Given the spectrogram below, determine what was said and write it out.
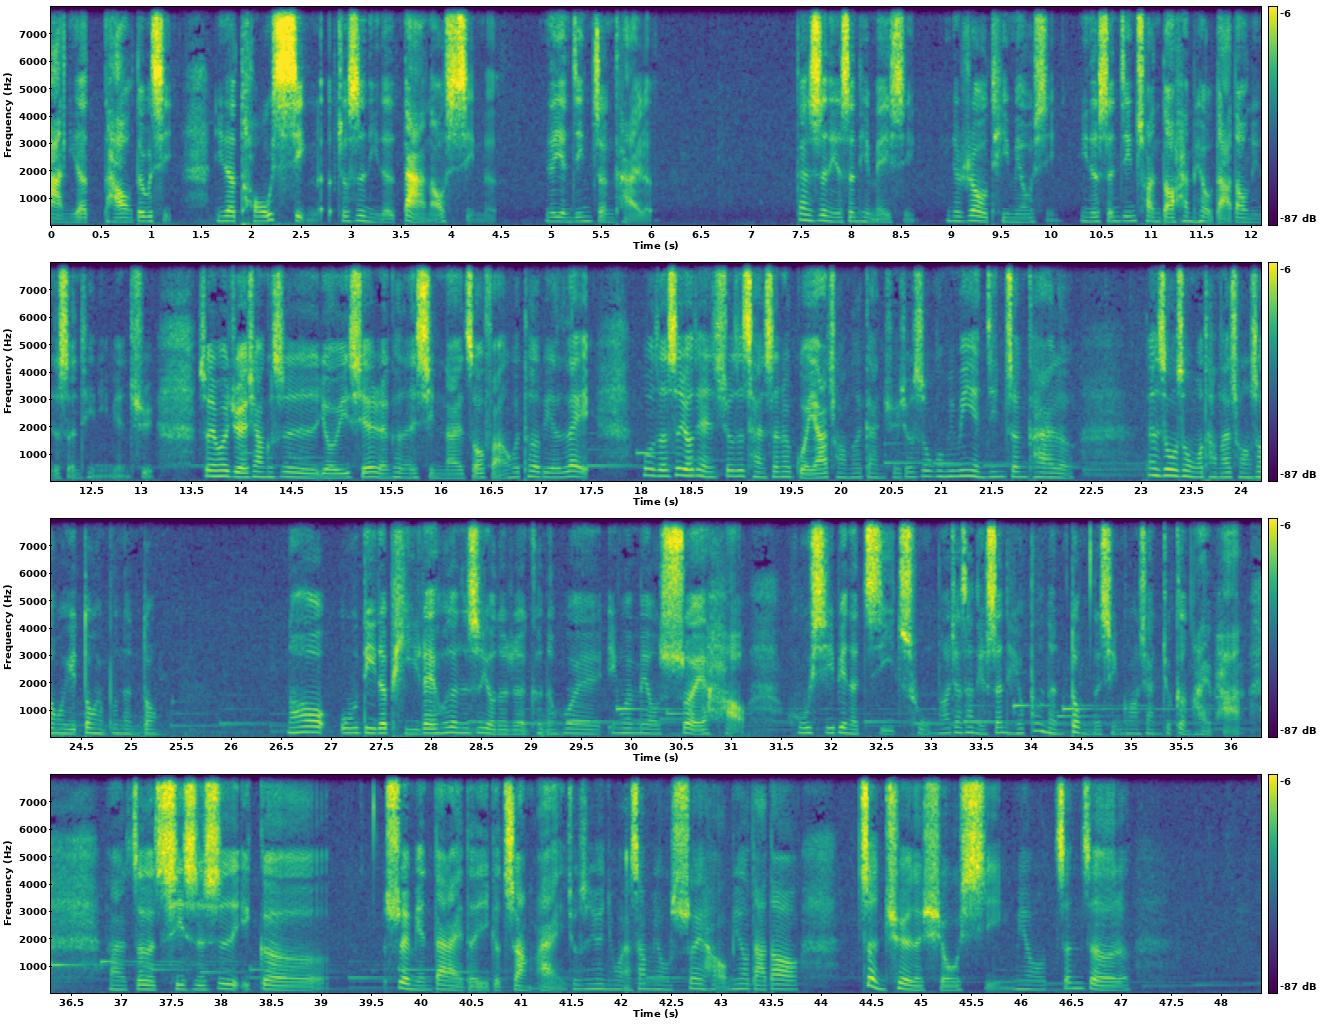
啊，你的好，对不起，你的头醒了，就是你的大脑醒了，你的眼睛睁开了，但是你的身体没醒。你的肉体没有醒，你的神经传导还没有达到你的身体里面去，所以你会觉得像是有一些人可能醒来之后反而会特别累，或者是有点就是产生了鬼压床的感觉，就是我明明眼睛睁开了，但是为什么我躺在床上我一动也不能动，然后无敌的疲累，或者是有的人可能会因为没有睡好，呼吸变得急促，然后加上你的身体又不能动的情况下，你就更害怕。那这个其实是一个睡眠带来的一个障碍，就是因为你晚上没有睡好，没有达到正确的休息，没有真的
